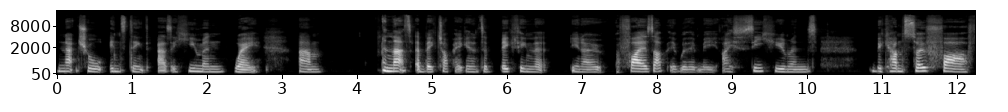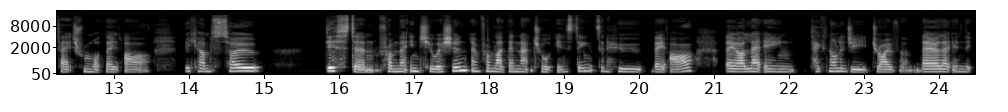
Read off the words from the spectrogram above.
natural instinct as a human way. Um, and that's a big topic, and it's a big thing that you know, fires up within me. I see humans become so far fetched from what they are, become so distant from their intuition and from like their natural instincts and who they are. They are letting technology drive them, they're letting the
